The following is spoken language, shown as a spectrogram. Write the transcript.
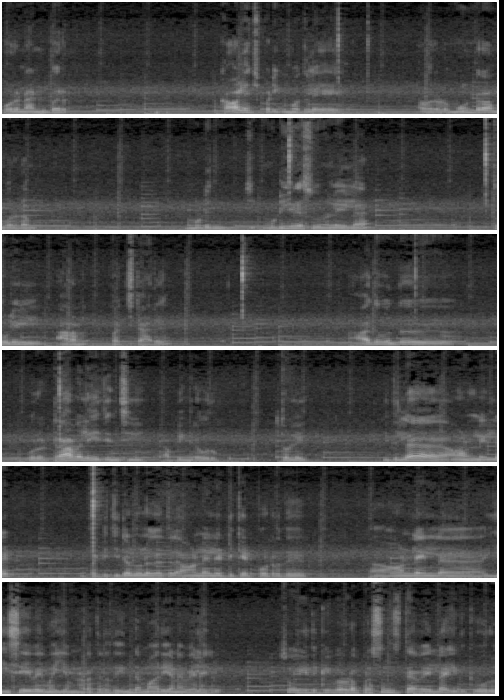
ஒரு நண்பர் காலேஜ் படிக்கும் போதிலே அவரோட மூன்றாம் வருடம் முடிஞ்சு முடிகிற சூழ்நிலையில் தொழில் ஆரம்பிச்சிட்டாரு அது வந்து ஒரு ட்ராவல் ஏஜென்சி அப்படிங்கிற ஒரு தொழில். இதில் ஆன்லைனில் இப்போ டிஜிட்டல் உலகத்தில் ஆன்லைனில் டிக்கெட் போடுறது ஆன்லைனில் இ சேவை மையம் நடத்துறது இந்த மாதிரியான வேலைகள். ஸோ இதுக்கு இவரோட ப்ரெசன்ஸ் தேவையில்லை. இதுக்கு ஒரு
